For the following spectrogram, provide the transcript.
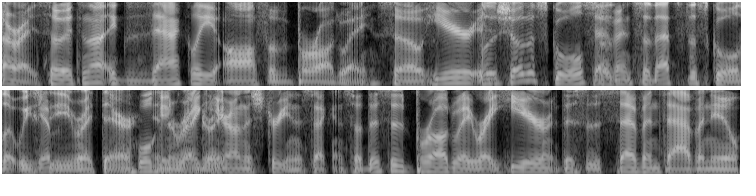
all right, so it's not exactly off of Broadway. So here Let's show the school. So, so that's the school that we Yep. see right there. We'll in get the right rendering. here on the street in a second. So this is Broadway right here. This is Seventh Avenue.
